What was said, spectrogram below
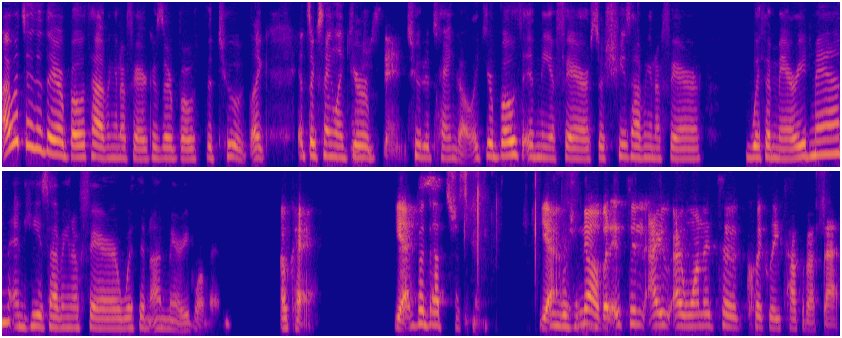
I would say that they are both having an affair because they're both the two. of- Like it's like saying like you're two to tango. Like you're both in the affair. So she's having an affair with a married man, and he's having an affair with an unmarried woman. Okay. Yeah, But that's just me. Yeah. No, but it's in I, I wanted to quickly talk about that.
